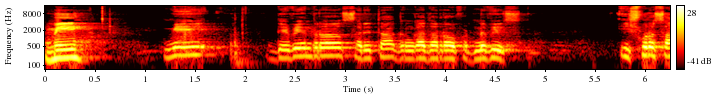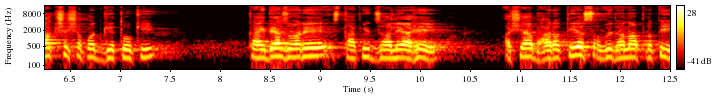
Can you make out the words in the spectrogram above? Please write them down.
मी मी देवेंद्र सरिता गंगाधरराव फडणवीस ईश्वर साक्ष शपथ घेतो की कायद्याद्वारे स्थापित झाले आहे अशा भारतीय संविधानाप्रती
